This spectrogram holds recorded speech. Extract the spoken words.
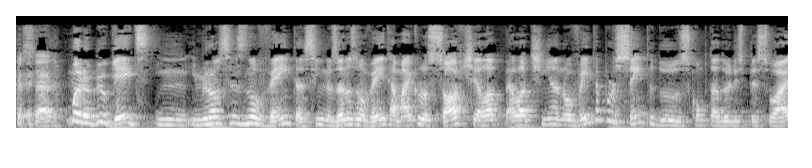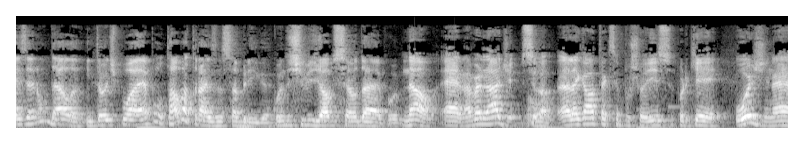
É sério. Mano, o Bill Gates, em, em 1990, assim, nos anos 90, a Microsoft, ela, ela tinha 90% dos computadores pessoais eram dela. Então, tipo, a Apple tava atrás dessa briga. Quando o Steve Jobs saiu da Apple. Não, é, na verdade, se- é legal até que você puxou isso, porque hoje, né,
